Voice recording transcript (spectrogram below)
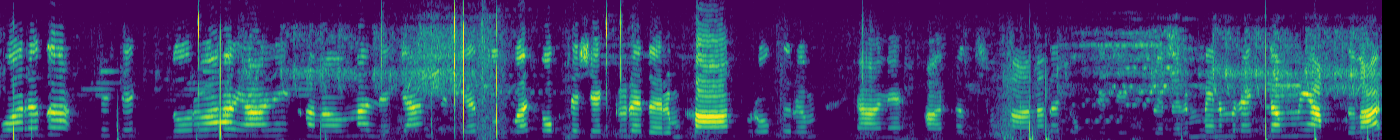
bu arada teşekkür Doruk'a yani kanalına Legend diye Doruk'a çok teşekkür ederim. Kaan Broker'ım yani arkadaşım Kaan'a da çok teşekkür ederim. Benim reklamımı yaptılar.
